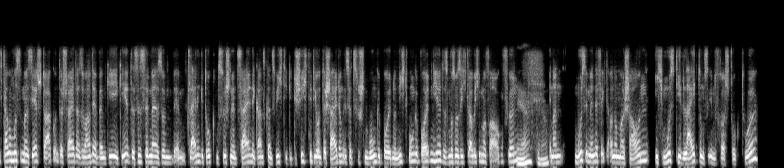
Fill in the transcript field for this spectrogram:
Ich glaube, man muss immer sehr stark unterscheiden. Also man hat ja beim GEG, das ist immer so im kleinen gedruckten zwischen den Zeilen eine ganz, ganz wichtige Geschichte. Die Unterscheidung ist ja zwischen Wohngebäuden und Nichtwohngebäuden hier. Das muss man sich, glaube ich, immer vor Augen führen. Ja, genau. Man muss im Endeffekt auch nochmal schauen, ich muss die Leitungsinfrastruktur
